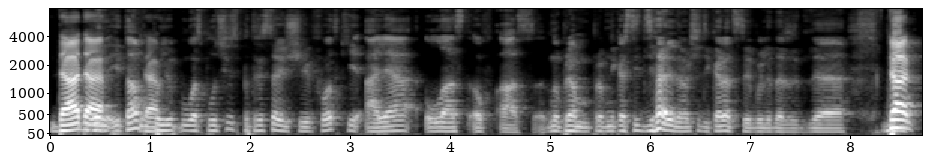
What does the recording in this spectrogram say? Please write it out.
Да-да, Блин, и там да. у вас получились потрясающие фотки а-ля Last of Us. Ну, прям, прям, мне кажется, идеально вообще декорации были даже для... Да,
